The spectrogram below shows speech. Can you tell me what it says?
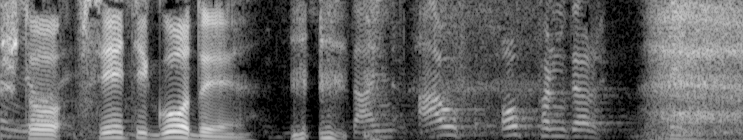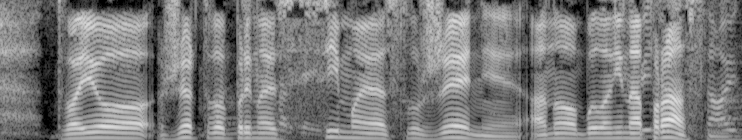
что все эти годы Твое жертвоприносимое служение, оно было не напрасно.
